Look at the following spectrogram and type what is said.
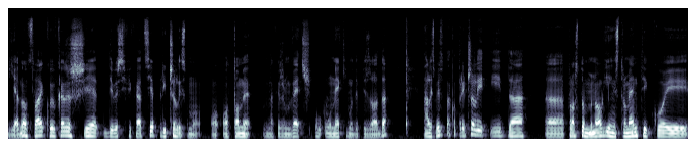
Jedna od stvari koju kažeš je diversifikacija. Pričali smo o, o tome, da kažem, već u, u nekim od epizoda, ali smo isto tako pričali i da uh, prosto mnogi instrumenti koji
